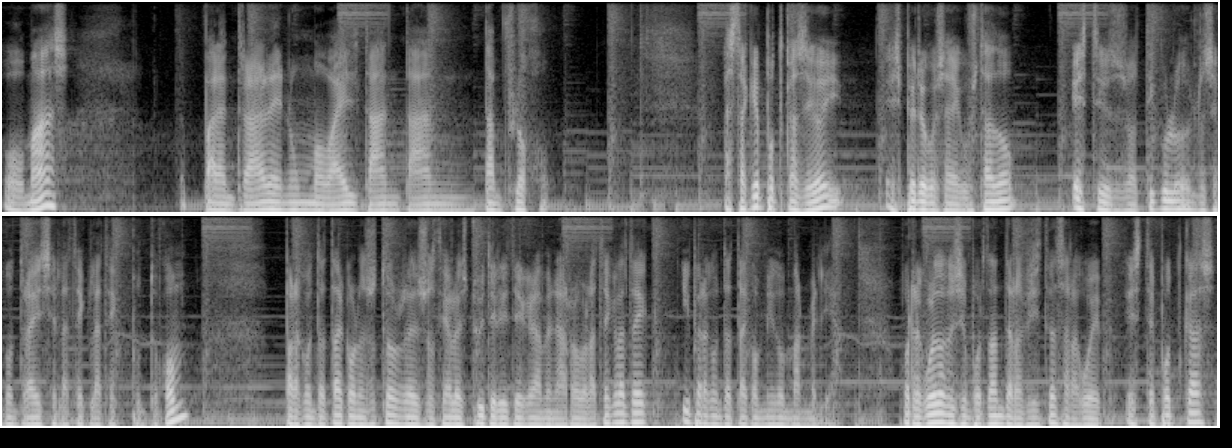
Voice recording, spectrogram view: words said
o más para entrar en un mobile tan, tan, tan flojo. Hasta aquí el podcast de hoy. Espero que os haya gustado. Este y otros artículos los encontráis en la teclatec.com. Para contactar con nosotros, redes sociales, Twitter y Telegram en arroba la teclatec y para contactar conmigo en Marmelia. Os recuerdo que es importante las visitas a la web. Este podcast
